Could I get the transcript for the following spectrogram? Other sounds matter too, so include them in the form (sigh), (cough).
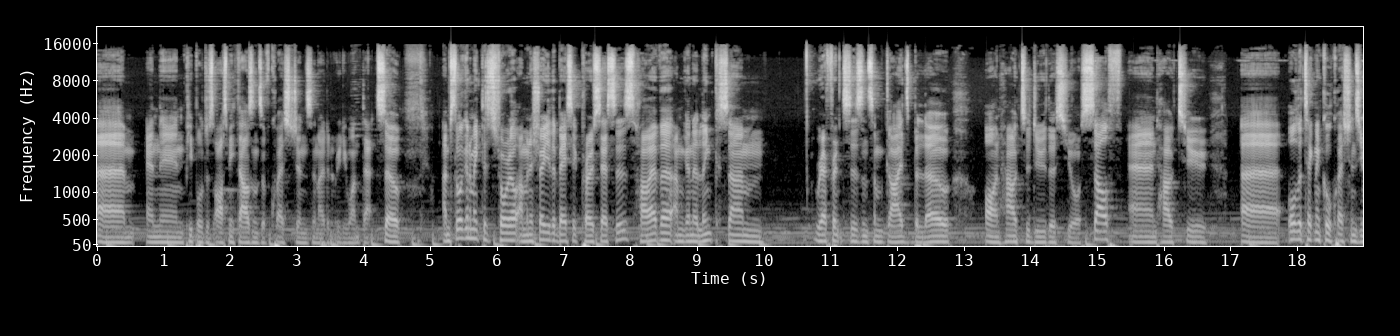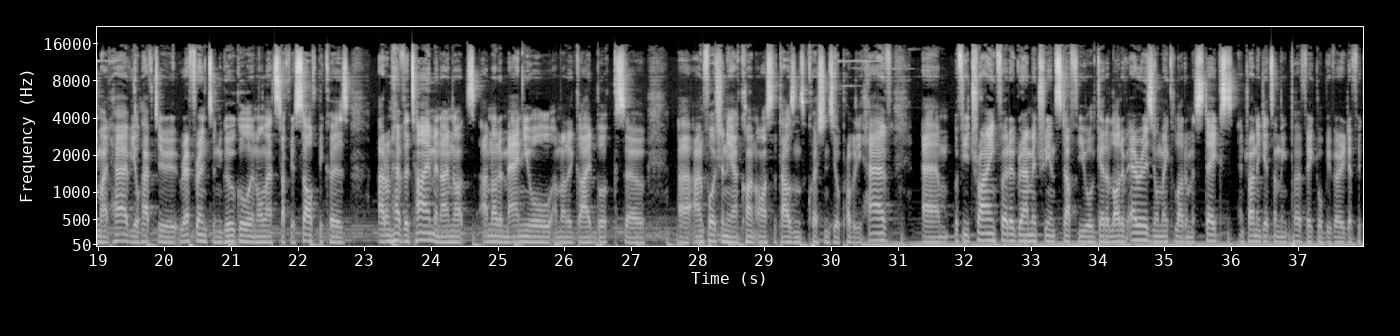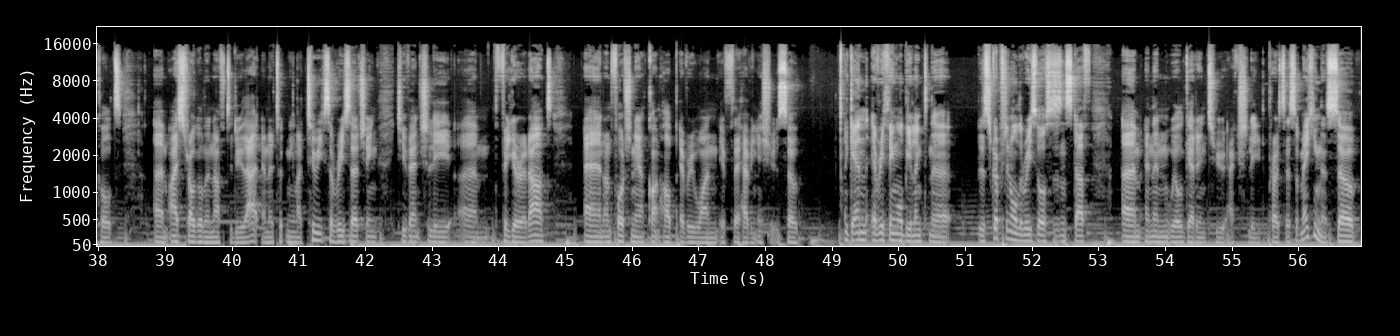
Um, and then people just ask me thousands of questions, and I didn't really want that. So I'm still going to make the tutorial. I'm going to show you the basic processes. However, I'm going to link some references and some guides below on how to do this yourself and how to uh, all the technical questions you might have you'll have to reference and google and all that stuff yourself because i don't have the time and i'm not i'm not a manual i'm not a guidebook so uh, unfortunately i can't ask the thousands of questions you'll probably have um, if you're trying photogrammetry and stuff, you will get a lot of errors, you'll make a lot of mistakes, and trying to get something perfect will be very difficult. Um, I struggled enough to do that, and it took me like two weeks of researching to eventually um, figure it out. And unfortunately, I can't help everyone if they're having issues. So, again, everything will be linked in the description, all the resources and stuff, um, and then we'll get into actually the process of making this. So,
